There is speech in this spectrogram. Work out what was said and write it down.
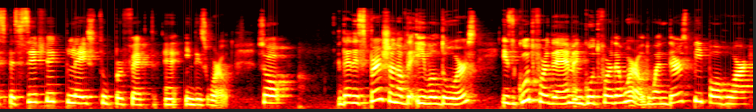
specific place to perfect eh, in this world. So the dispersion of the evildoers is good for them and good for the world. When there's people who are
